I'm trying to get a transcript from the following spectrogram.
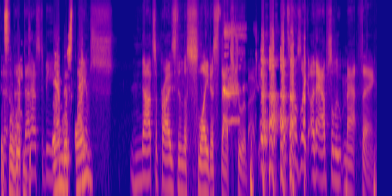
It's that, the that, that has to be. damnedest I thing. am s- not surprised in the slightest that's true about you. That sounds like an absolute Matt thing.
